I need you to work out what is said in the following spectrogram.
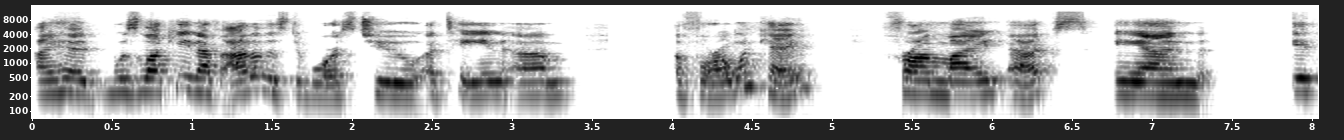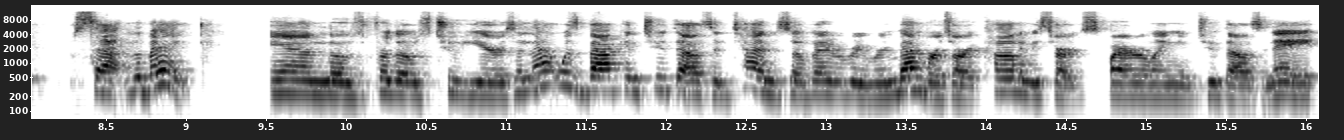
I had was lucky enough out of this divorce to attain um, a 401k from my ex and it sat in the bank and those for those two years and that was back in 2010 so if everybody remembers our economy started spiraling in 2008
